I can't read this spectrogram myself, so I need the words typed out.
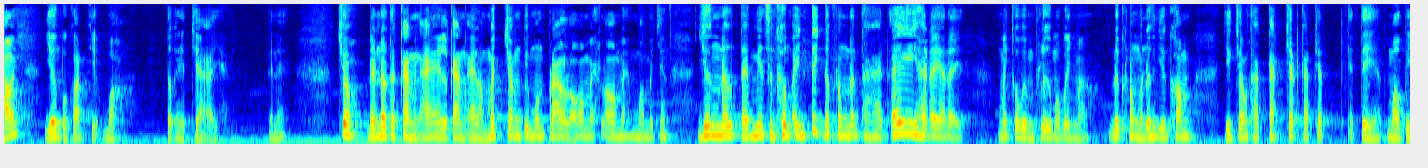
ដោយយើងប្រកបជាបោះទៅអេតចាយឃើញទេចុះដែលនៅតែកាន់អែលកាន់អែលអាម៉េចចឹងពីមុនប្រើល្អម៉េះល្អម៉េះមកមិនចឹងយើងនៅតែមានសង្ឃឹមអីបន្តិចនៅក្នុងនឹងថាហេតុអីហេតុអីហេតុអីមិនក៏វាមិនភ្លឺមកវិញមកដូចក្នុងមនុស្សយើងខំយើងចង់ថាកាត់ចិត្តកាត់ចិត្ត ទេមកពី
